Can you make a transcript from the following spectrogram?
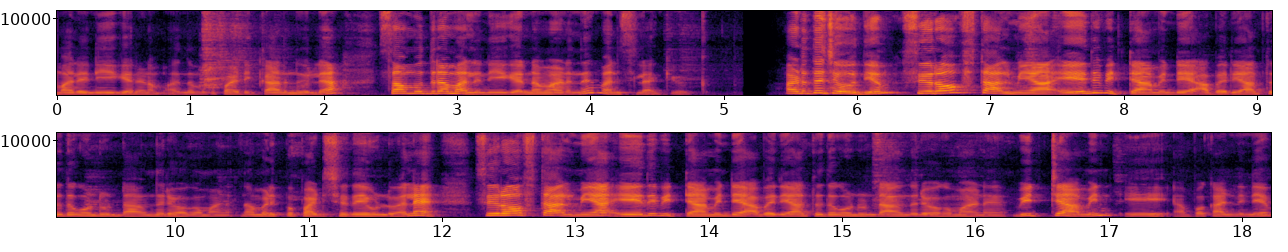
മലിനീകരണം. അത് നമുക്ക് പഠിക്കാനൊന്നുമില്ല. സമുദ്ര മലിനീകരണമാണെന്ന് മനസ്സിലാക്കി വെക്കുക അടുത്ത ചോദ്യം സിറോഫ് താൽമിയ ഏത് വിറ്റാമിന്റെ അപര്യാപ്തത കൊണ്ടുണ്ടാകുന്ന രോഗമാണ്? നമ്മളിപ്പോൾ പഠിച്ചതേ ഉള്ളൂ അല്ലേ? സിറോഫ് താൽമിയ ഏത് വിറ്റാമിന്റെ അപര്യാപ്തത കൊണ്ടുണ്ടാകുന്ന രോഗമാണ്? Vitamin A. അപ്പോൾ കണ്ണിനെ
